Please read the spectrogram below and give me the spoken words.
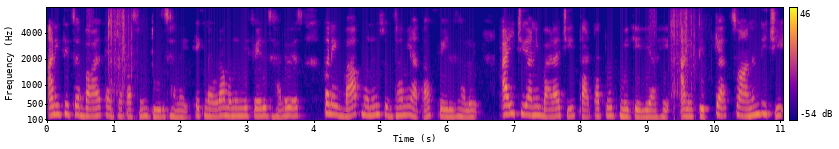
आणि तिचं बाळ त्यांच्यापासून दूर झालंय. एक नवरा म्हणून मी फेल झालोयच पण एक बाप म्हणून सुद्धा मी आता फेल झालोय. आईची आणि बाळाची ताटातूट मी केली आहे आणि तितक्यात स्वानंदीची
